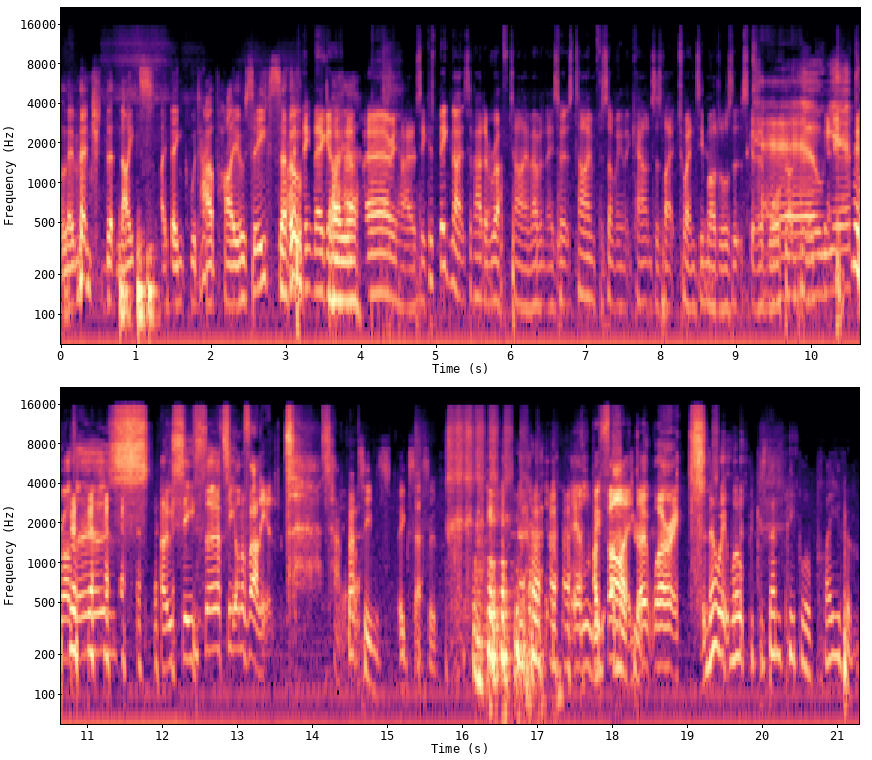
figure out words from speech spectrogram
they mentioned that knights, I think, would have high OC, so I think they're going to Oh, have very high OC because big knights have had a rough time, haven't they? So it's time for something that counts as like 20 models that's going to walk up. Hell yeah, brothers! OC 30 on a Valiant. That seems excessive. It'll I'm be not fine, sure. don't worry. no, it won't, because then people will play them.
